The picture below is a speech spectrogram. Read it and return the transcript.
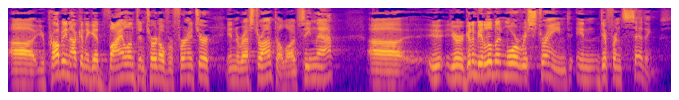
Uh, you're probably not going to get violent and turn over furniture in the restaurant, although I've seen that. Uh, you're going to be a little bit more restrained in different settings.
